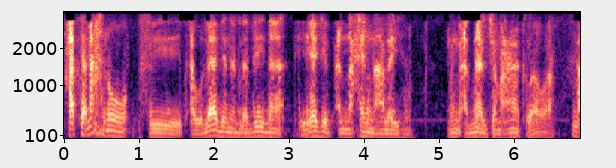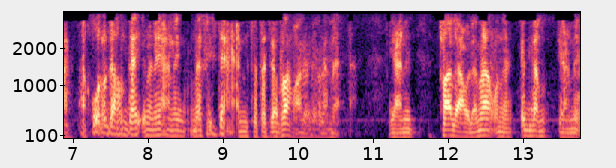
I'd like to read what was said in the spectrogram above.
حتى نحن في أولادنا الذين يجب أن نحن عليهم من أبناء الجامعات و نعم. أقول لهم دائما يعني ما فيش داعي أن تتجرأوا على العلماء. يعني قال علماؤنا إن لم يعني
